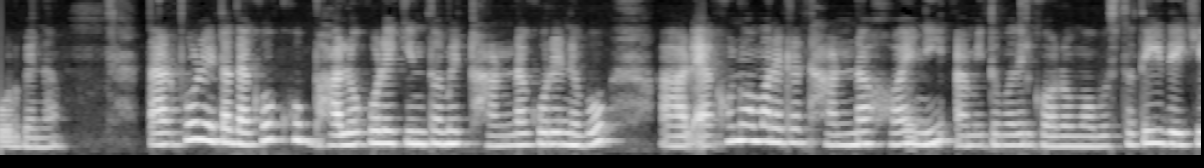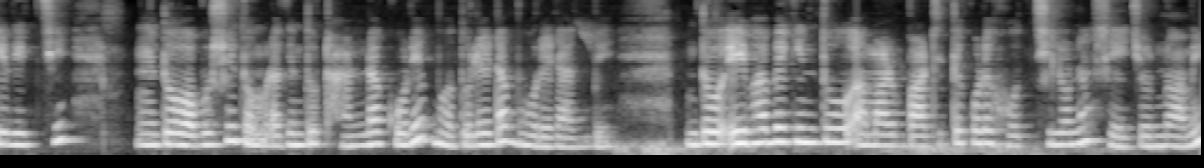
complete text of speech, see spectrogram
করবে না। তারপর এটা দেখো, খুব ভালো করে কিন্তু আমি ঠান্ডা করে নেব। আর এখনও আমার এটা ঠান্ডা হয়নি, আমি তোমাদের গরম অবস্থাতেই দেখিয়ে দিচ্ছি। তো অবশ্যই তোমরা কিন্তু ঠান্ডা করে বোতলে এটা ভরে রাখবে। তো এইভাবে কিন্তু আমার বাটিতে করে হচ্ছিল না, সেই জন্য আমি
